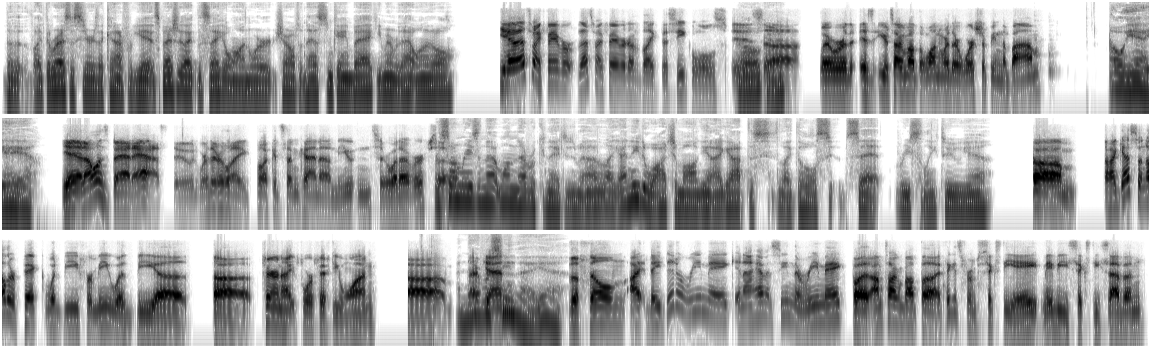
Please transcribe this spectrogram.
the like the rest of the series I kind of forget, especially like the second one where Charlton Heston came back. You remember that one at all? Yeah, that's my favorite. That's my favorite of like the sequels. Is Oh, okay. uh, where we're is you're talking about the one where they're worshiping the bomb? Oh yeah, yeah, yeah. Yeah, that one's badass, dude. Where they're like fucking some kind of mutants or whatever. For some reason, that one never connected to me. I, like I need to watch them all again. I got this like the whole set recently too. Yeah. Um, I guess another pick would be for me would be uh uh Fahrenheit 451. Um, I never again, seen that. Yeah. the film I they did a remake and I haven't seen the remake, but I'm talking about the I think it's from 68, maybe 67.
